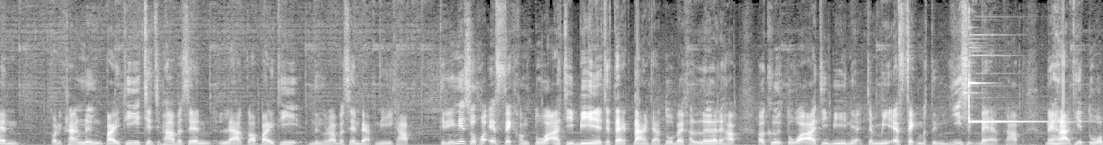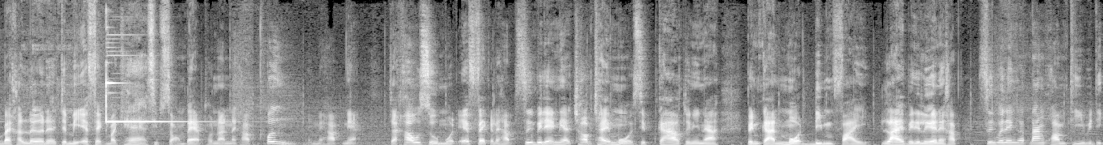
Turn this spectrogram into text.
50%กดอีกครั้งหนึ่งไปที่ 75%แล้วก็ไปที่ 100%แบบนี้ครับ ทีนี้ในส่วนของเอฟเฟกของตัว RGB เนี่ยจะแตกต่างจากตัว Bicolor นะครับ ก็คือตัว RGB เนี่ยจะมีเอฟเฟกมาถึง 20 แบบครับ ในขณะที่ตัว Bicolor เนี่ยจะมีเอฟเฟกมาแค่ 12 แบบเท่านั้นนะครับ ปึ้ง เห็นไหมครับ เนี่ยจะเข้าสู่โหมดเอฟเฟกนะครับ ซึ่งพี่เล้งเนี่ยชอบใช้โหมด 19 ตัวนี้นะ เป็นการโหมดดิมไฟไล่ไปเรื่อยๆนะครับ ซึ่งพี่เล้งก็ตั้งความถี่ไวิธี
